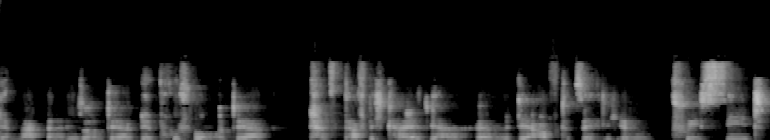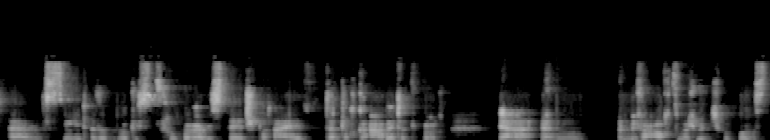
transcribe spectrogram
der Marktanalyse und der, der Prüfung und der Ernsthaftigkeit, ja, äh, mit der auch tatsächlich im Pre-Seed, ähm, Seed, also wirklich super Early Stage Bereich dann doch gearbeitet wird. Ja, ähm, und mir war auch zum Beispiel nicht bewusst,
